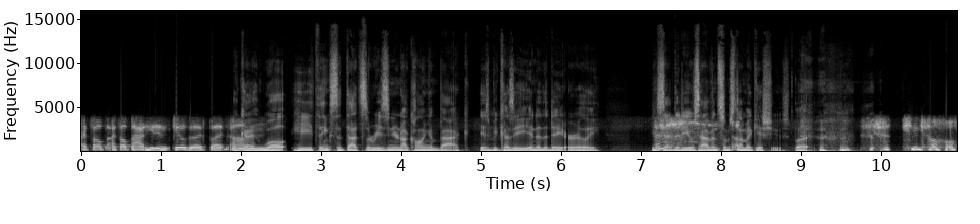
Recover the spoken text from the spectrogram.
I felt I felt bad. He didn't feel good, but um, Okay. Well, he thinks that that's the reason you're not calling him back is because he ended the date early. He said that he was having some stomach issues, but no,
